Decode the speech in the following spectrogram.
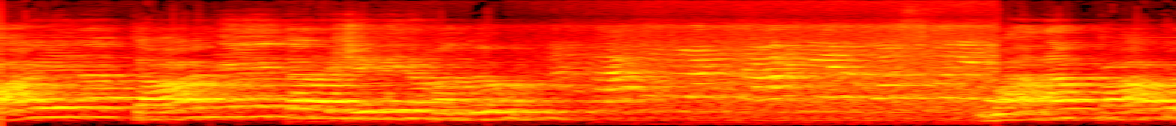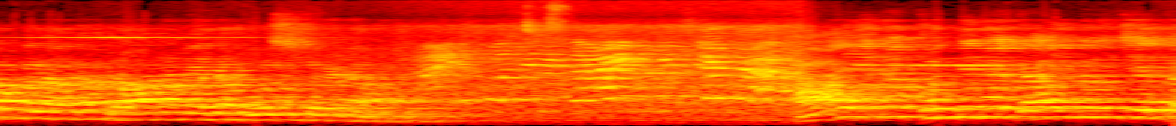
ఆయన తానే తన శరీరమందు మన పాపములను ప్రాణ మీద మోసుకున్నాం ఆయన పొందిన గాయముల చేత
